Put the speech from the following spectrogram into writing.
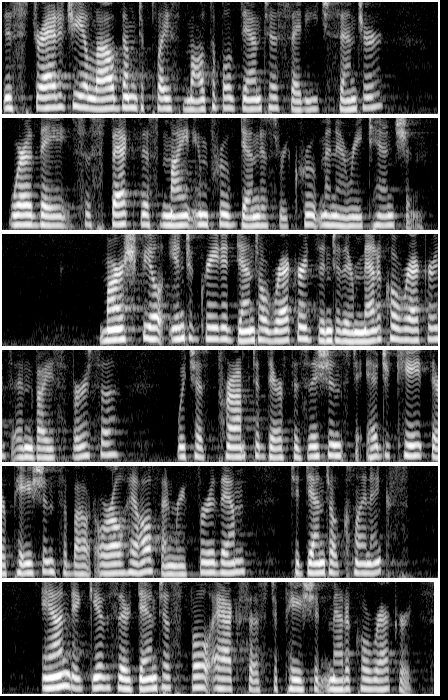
This strategy allowed them to place multiple dentists at each center, where they suspect this might improve dentist recruitment and retention. Marshfield integrated dental records into their medical records and vice versa, which has prompted their physicians to educate their patients about oral health and refer them to dental clinics. And it gives their dentists full access to patient medical records.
